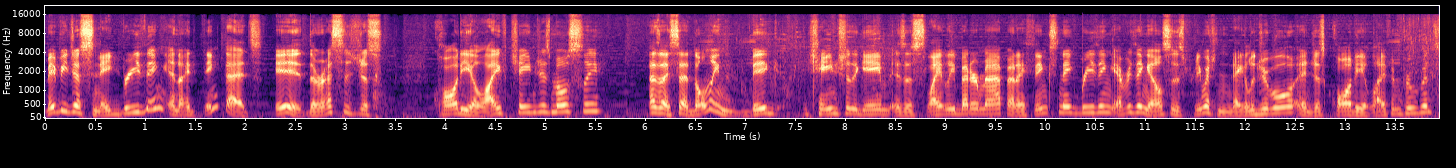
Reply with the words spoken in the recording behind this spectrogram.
Maybe just snake breathing, and I think that's it. The rest is just quality of life changes mostly. As I said, the only big change to the game is a slightly better map, and I think snake breathing. Everything else is pretty much negligible and just quality of life improvements,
